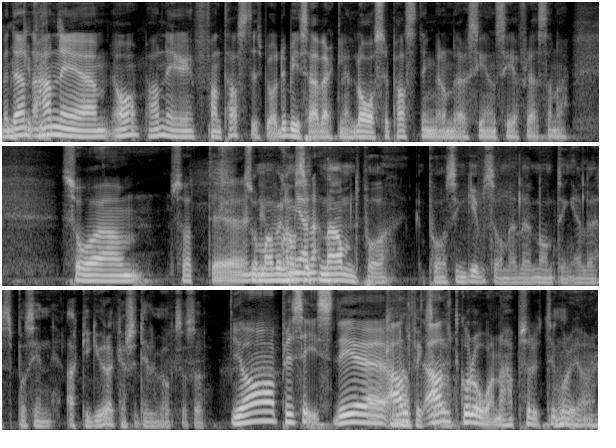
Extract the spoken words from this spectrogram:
Men den, han, är, ja, han är fantastiskt bra. Det blir så här verkligen laserpassning med de där CNC-fräsarna. Så, um, så att... eh, Så man vill ha gärna- sitt namn på, på sin Gibson eller någonting. Eller på sin Akigura kanske till och med också. Så. Ja, precis. Det allt, det? allt går att ordna, absolut. Det går att Mm. göra.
